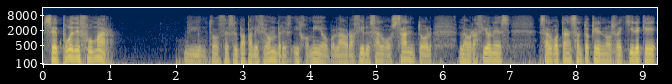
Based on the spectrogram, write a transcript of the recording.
se puede fumar. Y entonces el Papa le dice, hombres, hijo mío, la oración es algo santo, la oración es, es algo tan santo que nos requiere que,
